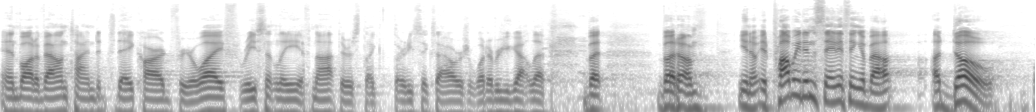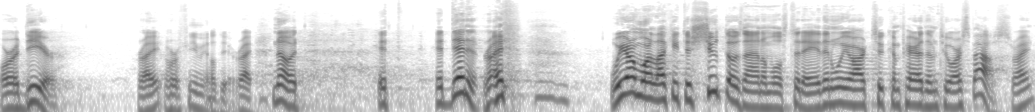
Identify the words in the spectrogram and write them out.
and bought a Valentine's Day card for your wife recently, if not, there's like 36 hours or whatever you got left. But, but um, you know, it probably didn't say anything about a doe or a deer, right? Or a female deer, right? No, it, it, it didn't, right? We are more likely to shoot those animals today than we are to compare them to our spouse, right?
